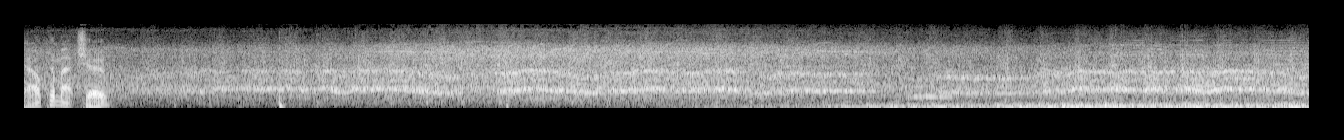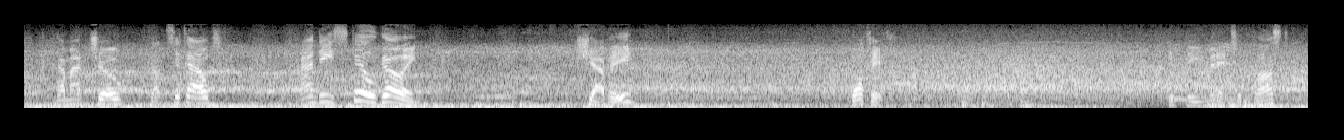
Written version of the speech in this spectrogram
Now Camacho. Camacho cuts it out, and he's still going. Xavi. Got it. 15 minutes have passed.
